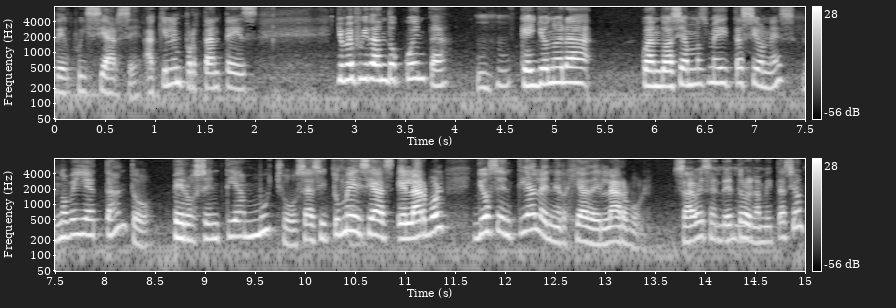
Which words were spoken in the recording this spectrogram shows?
enjuiciarse. Aquí lo importante es, yo me fui dando cuenta que yo no era cuando hacíamos meditaciones no veía tanto, pero sentía mucho. O sea, si tú me decías el árbol, yo sentía la energía del árbol. ¿sabes? Dentro de la meditación,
